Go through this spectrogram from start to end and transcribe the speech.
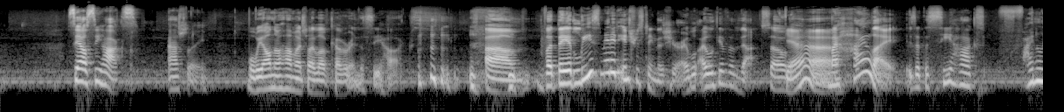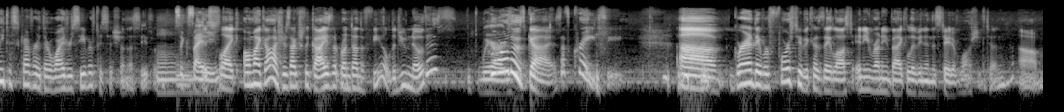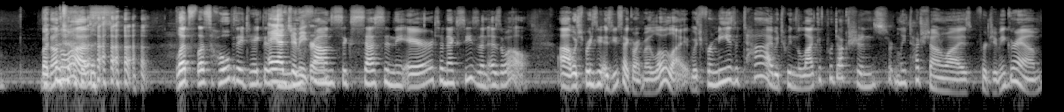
Seattle Seahawks. Ashley. Well, we all know how much I love covering the Seahawks. um, but they at least made it interesting this year. I will, I will give them that. So Yeah. my highlight is that the Seahawks finally discovered their wide receiver position this season. It's exciting. It's like, oh my gosh, there's actually guys that run down the field. Did you know this? Weird. Who are those guys? That's crazy. um, granted, they were forced to because they lost any running back living in the state of Washington. Um, but nonetheless, let's let's hope they take this And Jimmy newfound success in the air to next season as well. Uh, which brings me, as you said, Grant, my low light, which for me is a tie between the lack of production, certainly touchdown wise, for Jimmy Graham.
